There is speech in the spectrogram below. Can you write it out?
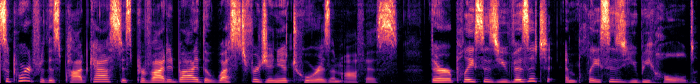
Support for this podcast is provided by the West Virginia Tourism Office. There are places you visit and places you behold.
